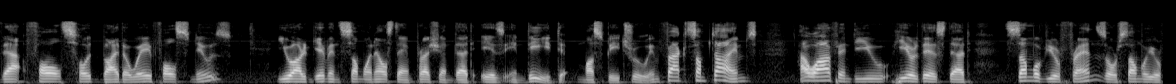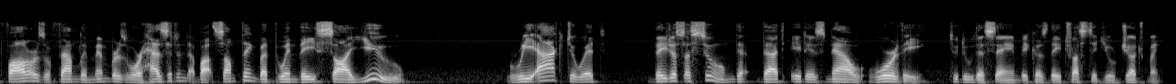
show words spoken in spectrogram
that falsehood, by the way, false news, you are giving someone else the impression that is indeed must be true. In fact, sometimes, how often do you hear this that some of your friends or some of your followers or family members were hesitant about something, but when they saw you react to it, they just assumed that it is now worthy to do the same because they trusted your judgment.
